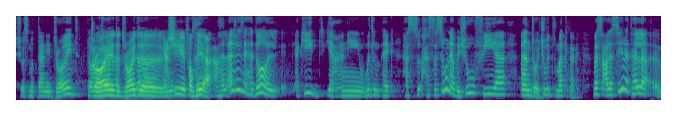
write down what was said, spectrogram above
شو اسمه الثاني Droid Droid. Droid. آه، يعني شيء فظيع هالأجهزة هدول أكيد يعني مثل هيك حسسونا بشو فيها أندرويد شو بتمكنك. بس على سيرة هلأ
